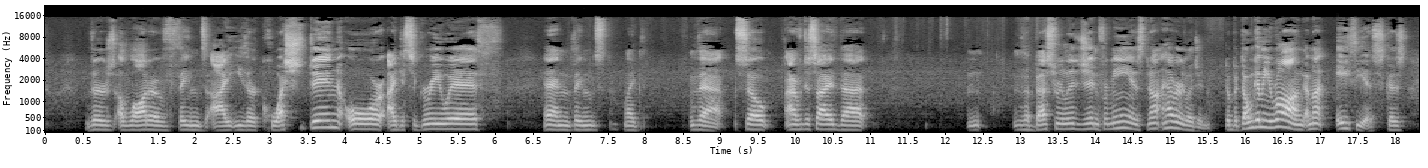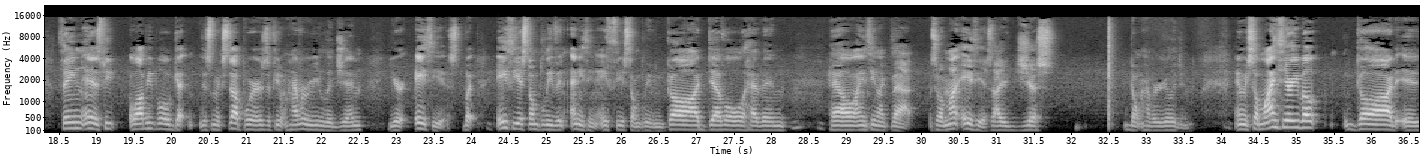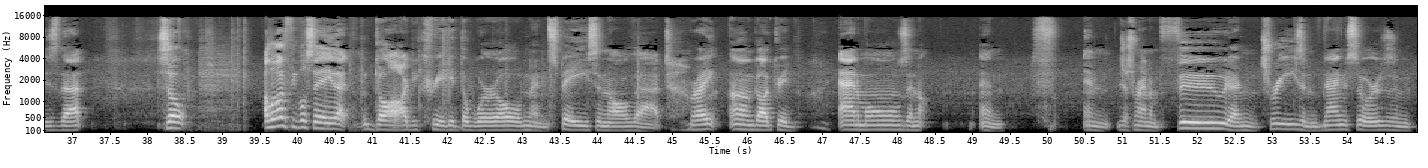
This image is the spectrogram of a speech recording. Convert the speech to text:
there's a lot of things I either question or I disagree with, and things like that. So I've decided that the best religion for me is to not have a religion. But don't get me wrong, I'm not atheist because thing is, a lot of people get this mixed up. Whereas if you don't have a religion, you're atheist. But atheists don't believe in anything. Atheists don't believe in God, devil, heaven, hell, anything like that. So I'm not atheist. I just don't have a religion. Anyway, so my theory about God is that so a lot of people say that God created the world and space and all that, right? Um, God created animals and and and just random food and trees and dinosaurs and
